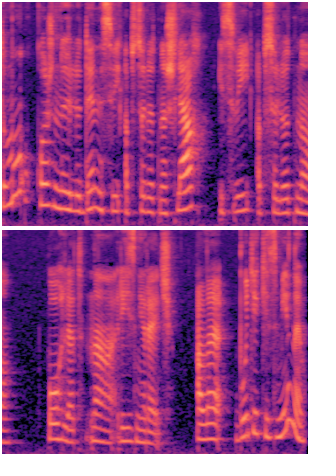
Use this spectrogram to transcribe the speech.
Тому у кожної людини свій абсолютно шлях і свій абсолютно погляд на різні речі. Але будь-які зміни,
